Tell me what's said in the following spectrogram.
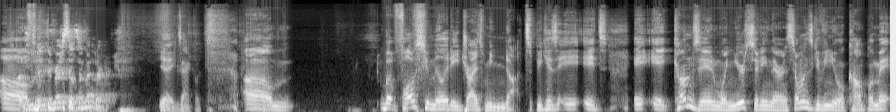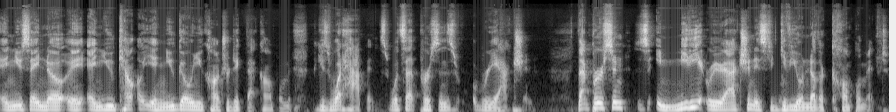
Um, the rest doesn't matter. Yeah, exactly. Um, but false humility drives me nuts because it, it's it, it, comes in when you're sitting there and someone's giving you a compliment and you say no and you count and you go and you contradict that compliment because what happens? What's that person's reaction? That person's immediate reaction is to give you another compliment.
